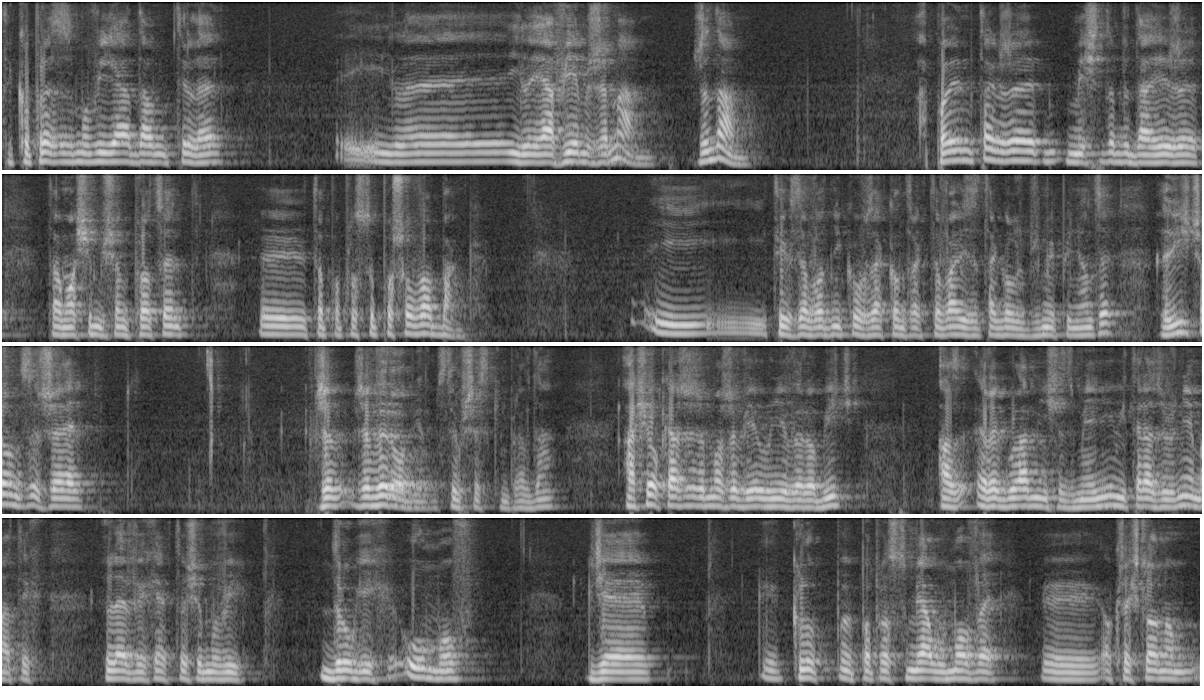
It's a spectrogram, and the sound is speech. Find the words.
Tylko prezes mówi, ja dam tyle, ile, ile ja wiem, że mam, że dam. A powiem tak, że mi się to wydaje, że tam 80% y, to po prostu poszło w bank. I, tych zawodników zakontraktowali za tak olbrzymie pieniądze, licząc, że, że, że wyrobią z tym wszystkim, prawda? A się okaże, że może wielu nie wyrobić, a regulamin się zmienił i teraz już nie ma tych lewych, jak to się mówi, drugich umów, gdzie y, klub po prostu miał umowę y, określoną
